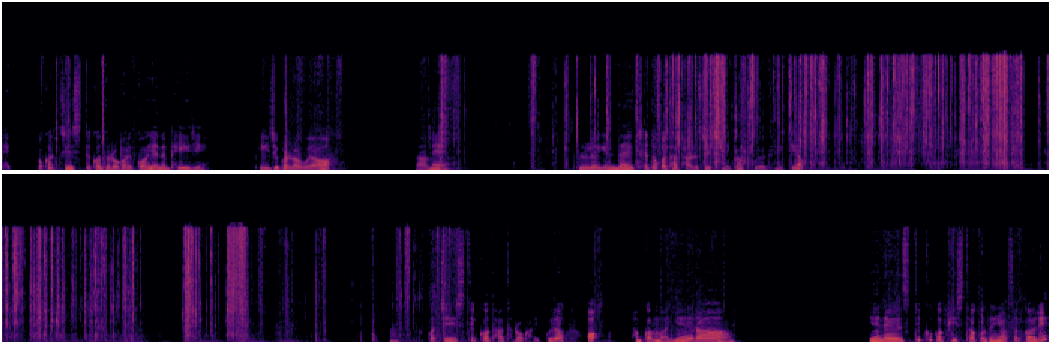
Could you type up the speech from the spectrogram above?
베- 똑같이 스티커 들어가 있고 얘는 베이지 베이지 컬러고요. 그 다음에 블랙인데 채도가 다 다를 수 있으니까 보여드릴게요. 똑같이 스티커 다 들어가 있고요. 어, 잠깐만. 얘랑 얘는 스티커가 비슷하거든요. 색깔이.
